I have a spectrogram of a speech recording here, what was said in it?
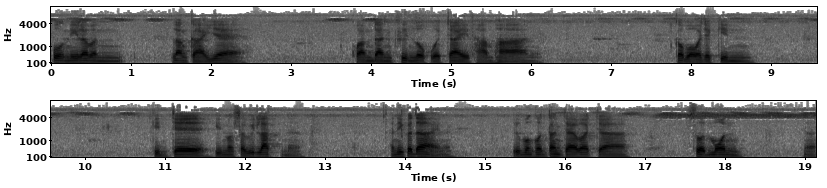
พวกนี้แล้วมันร่างกายแย่ ความดันขึ้นโรคหัวใจถามหา ก็บอกว่าจะกิน กินเจ กินมังสวิรัตนะ อันนี้ก็ได้นะ หรือบางคนตั้งใจว่าจะสวดมนต์นะ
